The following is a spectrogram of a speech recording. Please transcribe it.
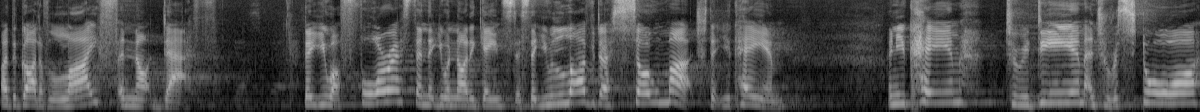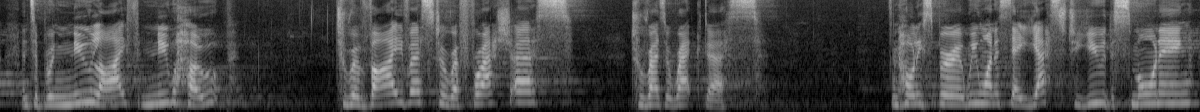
are the God of life and not death. That you are for us and that you are not against us. That you loved us so much that you came. And you came to redeem and to restore and to bring new life, new hope, to revive us, to refresh us, to resurrect us. And Holy Spirit, we want to say yes to you this morning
